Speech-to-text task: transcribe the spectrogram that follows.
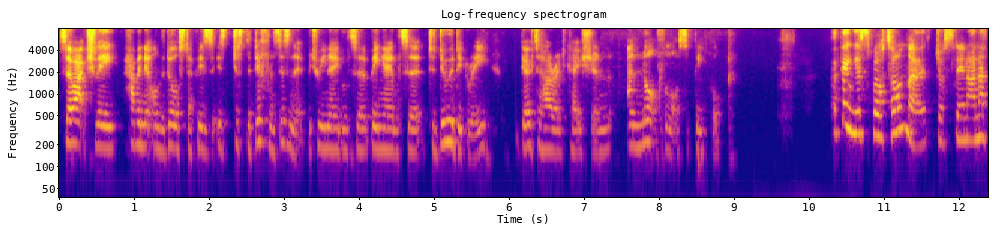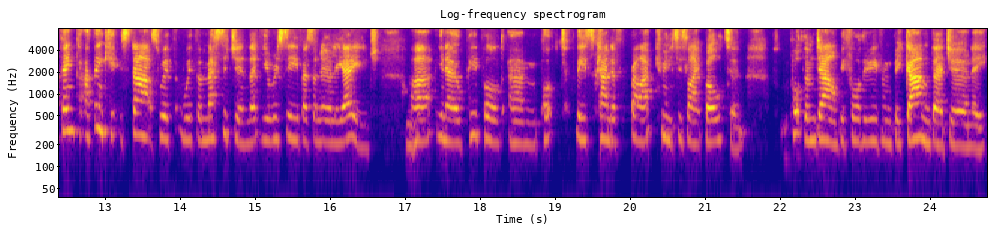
So actually having it on the doorstep is is just the difference isn't it between able to being able to to do a degree go to higher education and not for lots of people I think you're spot on there, Justine, and I think I think it starts with with the messaging that you receive as an early age. Mm-hmm. Uh, you know, people um, put these kind of like communities like Bolton put them down before they even began their journey.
